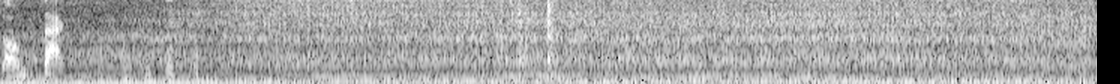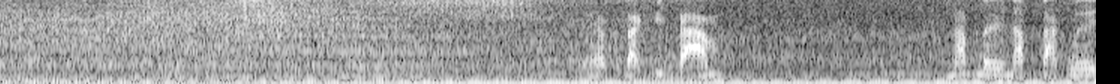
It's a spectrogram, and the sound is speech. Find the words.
สองตัก นะครับ ตัก ที่สามนับเลยนับตักเลย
